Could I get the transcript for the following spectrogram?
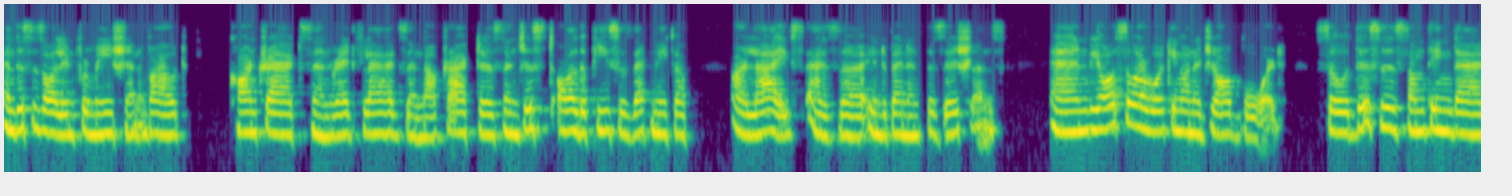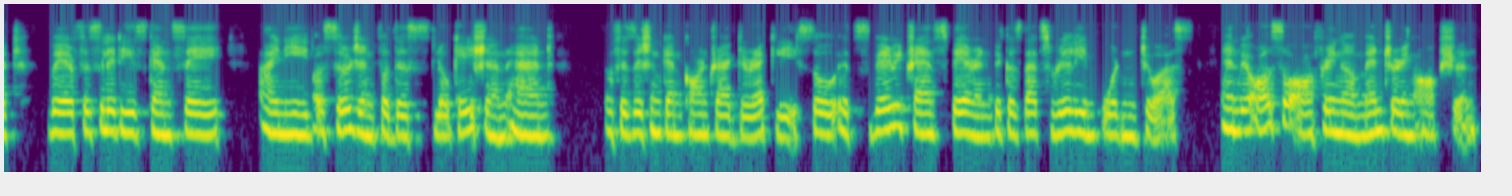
and this is all information about contracts and red flags and malpractice and just all the pieces that make up our lives as uh, independent physicians. And we also are working on a job board. So, this is something that where facilities can say, I need a surgeon for this location, and a physician can contract directly. So it's very transparent because that's really important to us. And we're also offering a mentoring option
